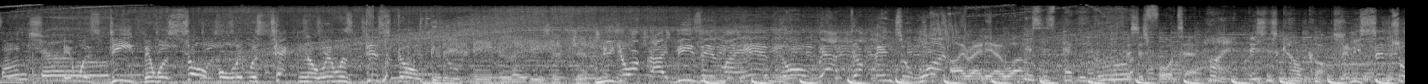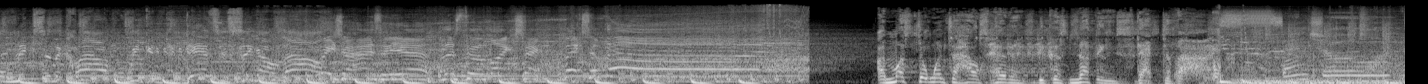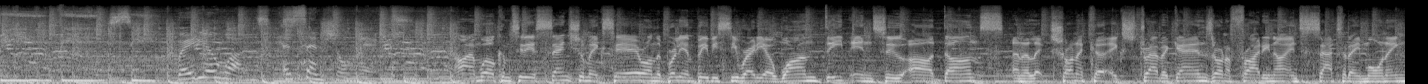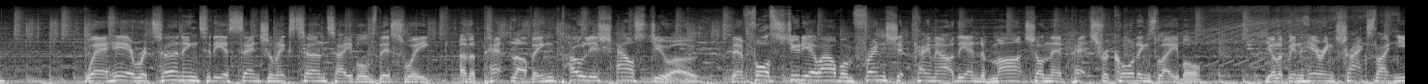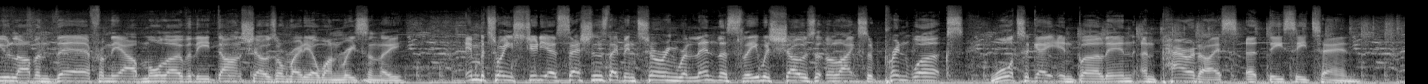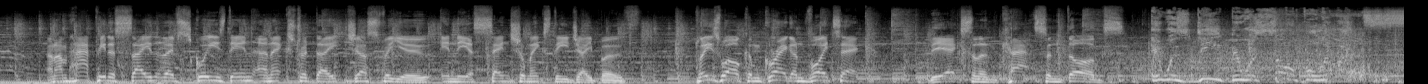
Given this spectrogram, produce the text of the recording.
Essential. It was deep, it was soulful, it was techno, it was disco. Good evening, ladies and gentlemen. New York, Ibiza, and Miami all wrapped up into one. Hi, Radio 1. This is Peggy Gou. This is Forte. Hi, this is Carl Cox. An essential mix in the cloud. We can dance and sing out loud. Raise your hands in the air. Let's do a mic check. Make some noise! I must have went to house heaven because nothing's that divine. Essential. Radio 1's Essential Mix. Hi, and welcome to the Essential Mix here on the brilliant BBC Radio 1, deep into our dance and electronica extravaganza on a Friday night into Saturday morning. We're here returning to the Essential Mix turntables this week are the pet loving Polish house duo. Their fourth studio album, Friendship, came out at the end of March on their Pets Recordings label. You'll have been hearing tracks like New Love and There from the album all over the dance shows on Radio 1 recently. In between studio sessions, they've been touring relentlessly with shows at the likes of Printworks, Watergate in Berlin, and Paradise at DC 10. And I'm happy to say that they've squeezed in an extra date just for you in the Essential Mix DJ booth. Please welcome Greg and Wojtek, the excellent Catz 'n Dogz. It was deep, it was soulful, it was.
